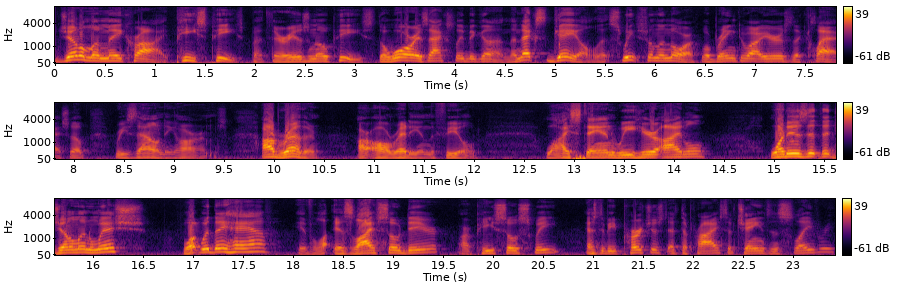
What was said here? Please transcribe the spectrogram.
Gentlemen may cry, peace, peace, but there is no peace. The war has actually begun. The next gale that sweeps from the north will bring to our ears the clash of resounding arms. Our brethren are already in the field. Why stand we here idle? What is it that gentlemen wish? What would they have? If, is life so dear, or peace so sweet, as to be purchased at the price of chains and slavery?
